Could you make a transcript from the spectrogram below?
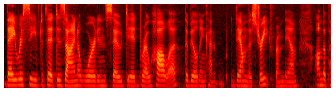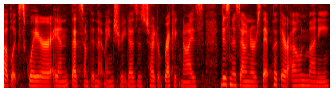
They received the design award, and so did Brohala, the building kind of down the street from them on the public square. And that's something that Main Street does is try to recognize business owners that put their own money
